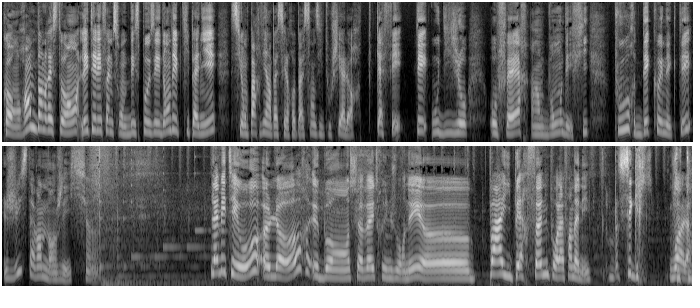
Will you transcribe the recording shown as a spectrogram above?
quand on rentre dans le restaurant, les téléphones sont disposés dans des petits paniers. Si on parvient à passer le repas sans y toucher, alors café, ou Dijon offert, un bon défi pour déconnecter juste avant de manger. La météo, euh, l'or, eh bon, ça va être une journée euh, pas hyper fun pour la fin d'année. C'est gris. Voilà.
